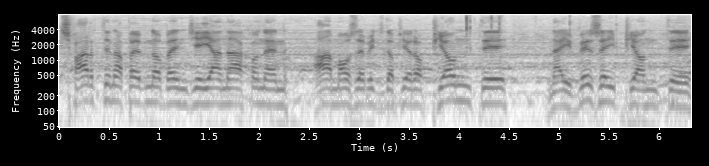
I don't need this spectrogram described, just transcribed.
czwarty na pewno będzie Jana Honen, a może być dopiero piąty, najwyżej piąty.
